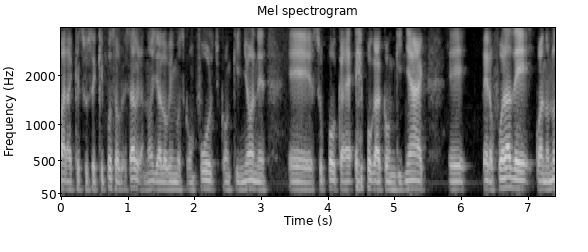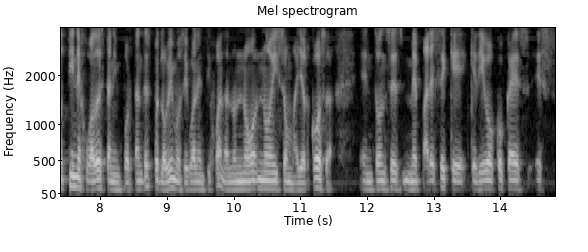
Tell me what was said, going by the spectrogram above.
para que sus equipos sobresalgan, ¿no? Ya lo vimos con Furch, con Quiñones, eh, su poca época con Guiñac, eh, pero fuera de cuando no tiene jugadores tan importantes, pues lo vimos igual en Tijuana, no, no, no hizo mayor cosa. Entonces, me parece que, que Diego Coca es, es,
